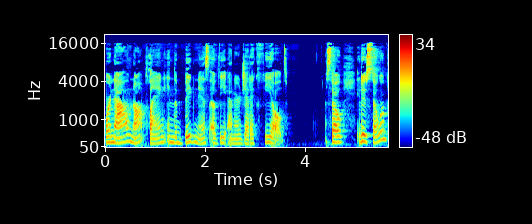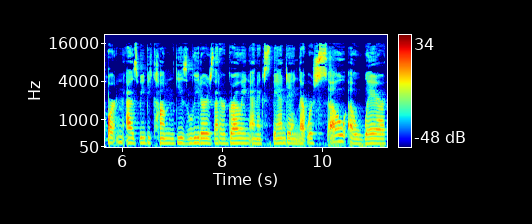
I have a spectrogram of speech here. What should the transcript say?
we're now not playing in the bigness of the energetic field. So, it is so important as we become these leaders that are growing and expanding that we're so aware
